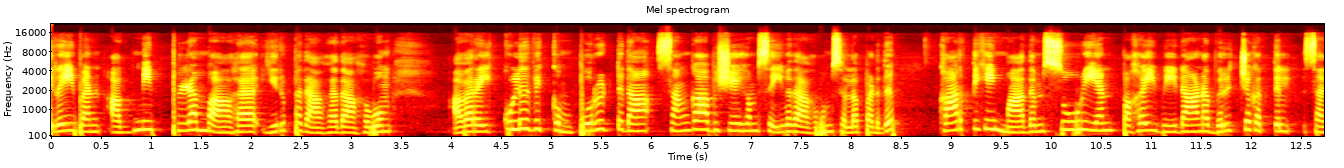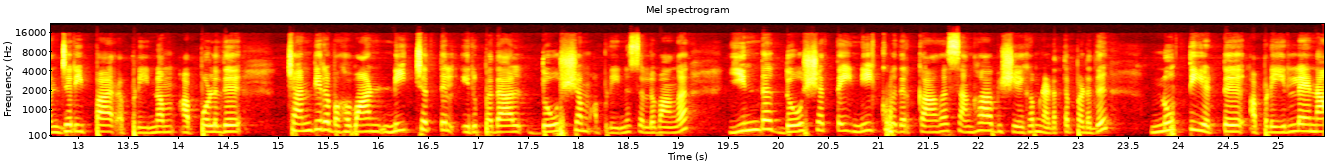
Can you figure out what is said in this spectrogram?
இறைவன் அக்னி பிழம்பாக இருப்பதாகதாகவும் அவரை குளிர்விக்கும் பொருட்டு தான் சங்காபிஷேகம் செய்வதாகவும் சொல்லப்படுது. கார்த்திகை மாதம் சூரியன் பகை வீடான விருச்சகத்தில் சஞ்சரிப்பார் அப்படின்னும் அப்பொழுது சந்திர பகவான் நீச்சத்தில் இருப்பதால் தோஷம் அப்படின்னு சொல்லுவாங்க. இந்த தோஷத்தை நீக்குவதற்காக சங்காபிஷேகம் நடத்தப்படுது. நூற்றி எட்டு அப்படி இல்லைன்னா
